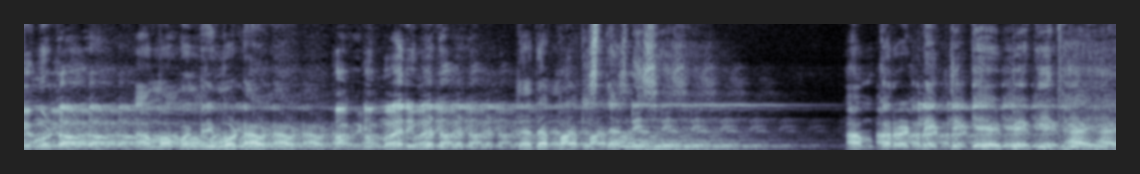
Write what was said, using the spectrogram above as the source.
રિમોટ આવે? આમાં પણ રિમોટ આવે. પાઘડીમાં રિમોટ આવે? દાદા પાકિસ્તાનની છે. આમ કરો એટલે એક જગ્યાએ ભેગી થાય.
